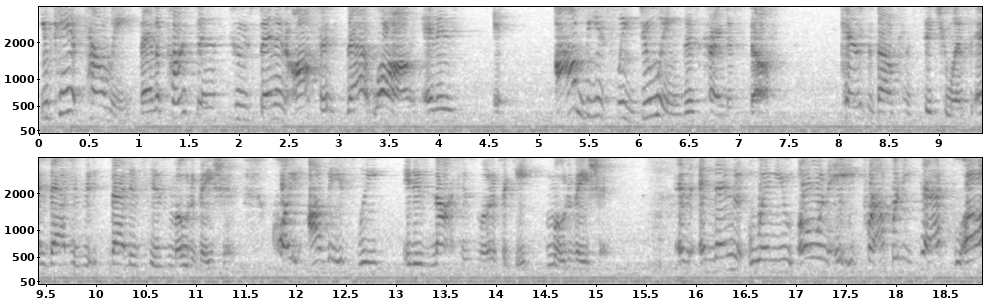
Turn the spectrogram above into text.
You can't tell me that a person who's been in office that long and is obviously doing this kind of stuff cares about constituents, and that is that is his motivation. Quite obviously, it is not his motiva- motivation. And and then when you own a property tax law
